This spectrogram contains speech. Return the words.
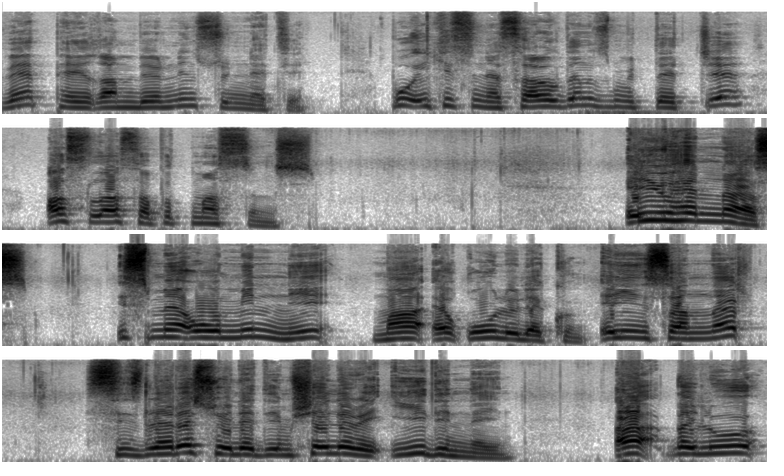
ve peygamberinin sünneti. Bu ikisine sarıldığınız müddetçe asla sapıtmazsınız. Eyyühen nas, isme'u minni ma ekulu lekum. Ey insanlar, sizlere söylediğim şeyleri iyi dinleyin. A'qilu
